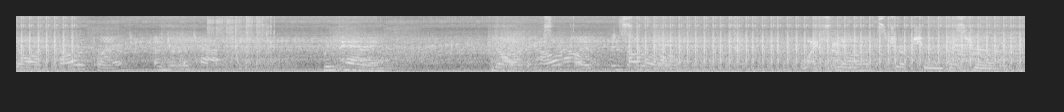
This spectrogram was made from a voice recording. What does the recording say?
Nod power plant under attack. Repairing. Nod power plant destroyed. Lights out. Nod structure destroyed.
